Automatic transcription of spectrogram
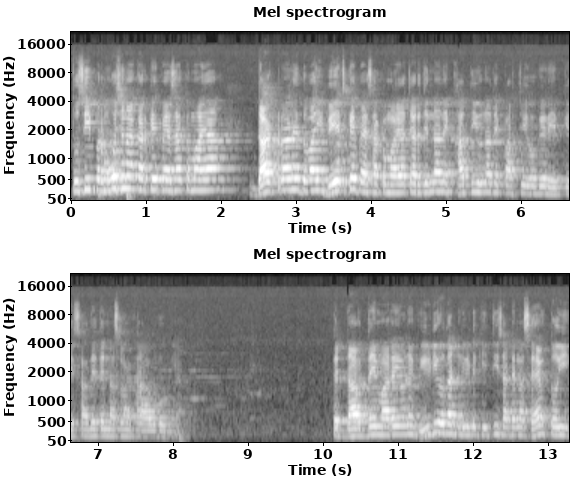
ਤੁਸੀਂ ਪ੍ਰਮੋਸ਼ਨਾਂ ਕਰਕੇ ਪੈਸਾ ਕਮਾਇਆ ਡਾਕਟਰਾਂ ਨੇ ਦਵਾਈ ਵੇਚ ਕੇ ਪੈਸਾ ਕਮਾਇਆ ਚਰ ਜਿਨ੍ਹਾਂ ਨੇ ਖਾਧੀ ਉਹਨਾਂ ਦੇ ਪਰਚੇ ਹੋ ਗਏ ਰੇਪ ਕੇਸਾਂ ਦੇ ਤੇ ਨਸਲਾਂ ਖਰਾਬ ਹੋ ਗਈਆਂ। ਤੇ ਡਰਦੇ ਮਾਰੇ ਉਹਨੇ ਵੀਡੀਓ ਤਾਂ ਡਿਲੀਟ ਕੀਤੀ, ਸਾਡੇ ਨਾਲ ਸਹਿਮਤ ਹੋਈ।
